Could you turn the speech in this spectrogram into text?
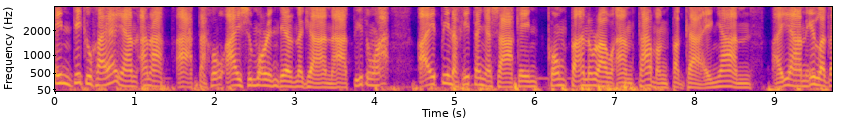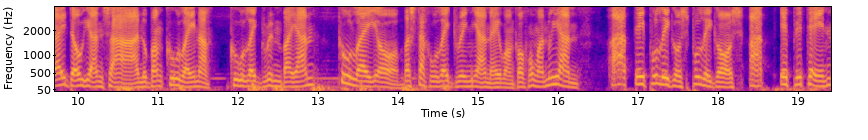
Hindi ko kaya yan, anak. At ako ay sumurinder na dyan at dito nga ay pinakita niya sa akin kung paano raw ang tamang pagkain yan. Ayan, ilagay daw yan sa ano bang kulay na kulay green ba yan? Kulay oh, basta kulay green yan, ewan ko kung ano yan. At ipuligos-puligos at ipitin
